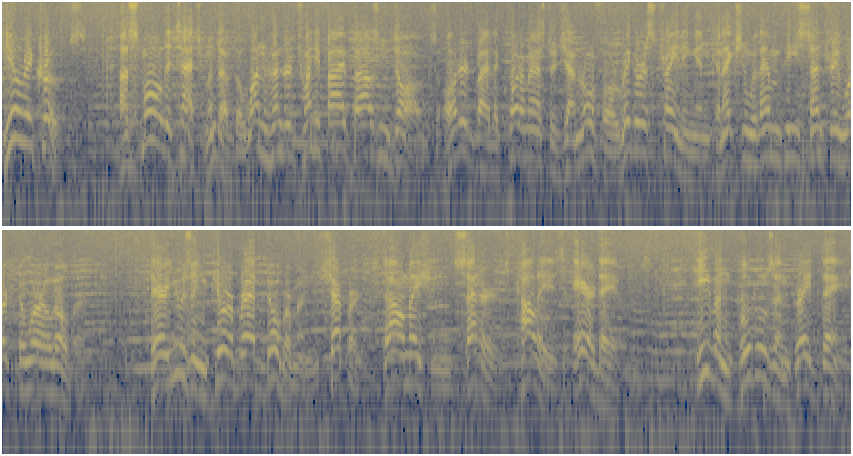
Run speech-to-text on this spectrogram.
New recruits. A small detachment of the 125,000 dogs ordered by the Quartermaster General for rigorous training in connection with MP sentry work the world over. They're using purebred Dobermans, Shepherds, Dalmatians, Setters, Collies, Airedales, even Poodles and Great Danes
